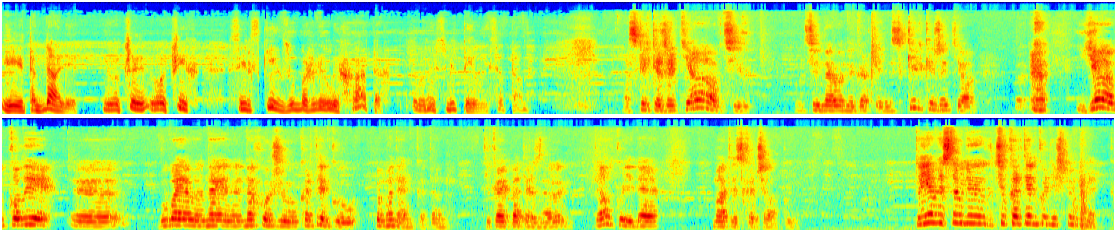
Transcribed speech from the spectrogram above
і так далі. І оце, в цих сільських зубожілих хатах вони світилися там. А скільки життя в цих в цій народній картині, скільки життя. Я коли е, буває на- знаходжу картинку Пимоненка, там тікає Петр з Навалку, йде мати з качалкою. То я виставлю цю картинку, ніж Пимоненка.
